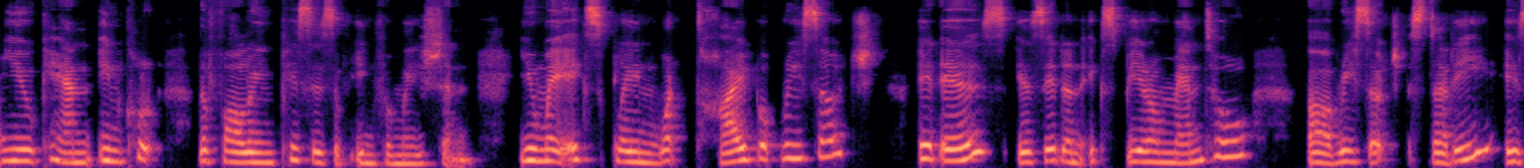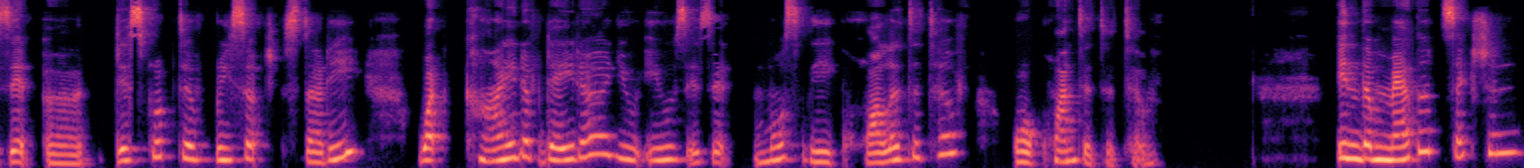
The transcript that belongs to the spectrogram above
you can include the following pieces of information. You may explain what type of research it is. Is it an experimental uh, research study? Is it a descriptive research study? What kind of data you use. Is it mostly qualitative or quantitative? In the method section,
